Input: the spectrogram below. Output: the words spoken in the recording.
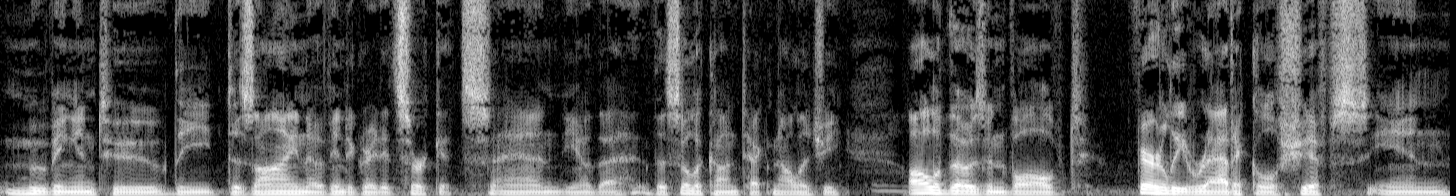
moving into the design of integrated circuits and you know the the silicon technology all of those involved fairly radical shifts in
